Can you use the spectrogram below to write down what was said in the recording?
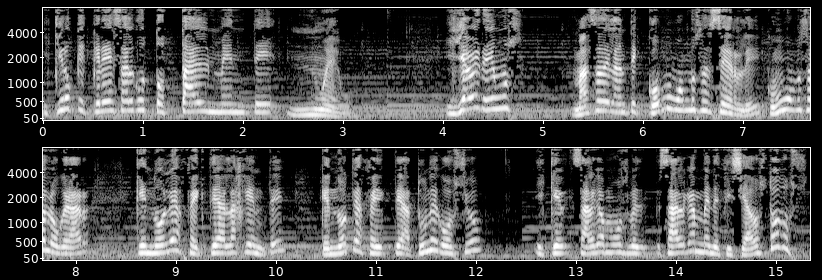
y quiero que crees algo totalmente nuevo. Y ya veremos más adelante cómo vamos a hacerle, cómo vamos a lograr que no le afecte a la gente, que no te afecte a tu negocio y que salgamos, salgan beneficiados todos.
